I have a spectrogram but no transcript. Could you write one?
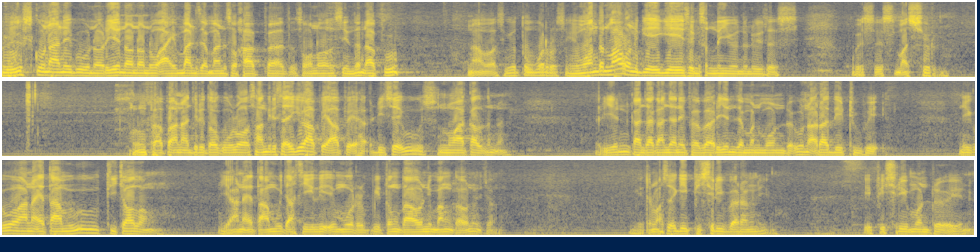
Wis kunane kuno riyen ana Nuaiman zaman sahabat terus ana sinten Abu Nawas itu sing wonten mawon kiai-kiai sing seni ngoten wis wis wis masyhur. Wong bapak nak cerita kula santri saiki apik-apik dhisik wis nuakal tenan. Riyen kanca-kancane bapak riyen zaman mondok nak ra dhuwit. Niku anak tamu dicolong. Ya anak tamu cah cilik umur pitung tahun, limang tahun itu. Ya, termasuk iki bisri barang niku. Iki bisri mondok ini.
